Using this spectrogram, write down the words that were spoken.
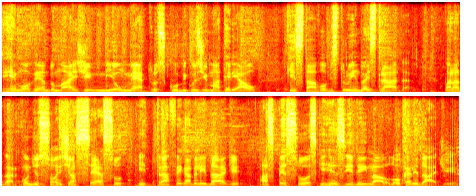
removendo mais de mil metros cúbicos de material que estava obstruindo a estrada, para dar condições de acesso e trafegabilidade às pessoas que residem na localidade.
